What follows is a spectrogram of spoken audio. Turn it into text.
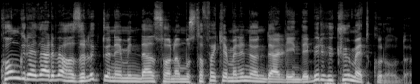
Kongreler ve hazırlık döneminden sonra Mustafa Kemal'in önderliğinde bir hükümet kuruldu.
